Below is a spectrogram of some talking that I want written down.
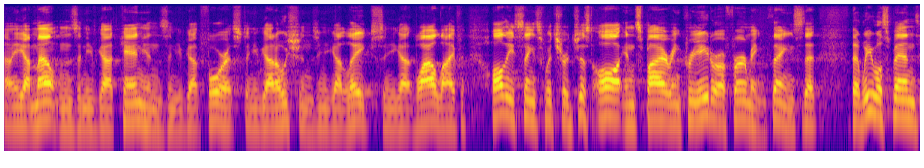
I mean, you got mountains and you've got canyons and you've got forests and you've got oceans and you've got lakes and you've got wildlife. All these things which are just awe inspiring, creator affirming things that, that we will spend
